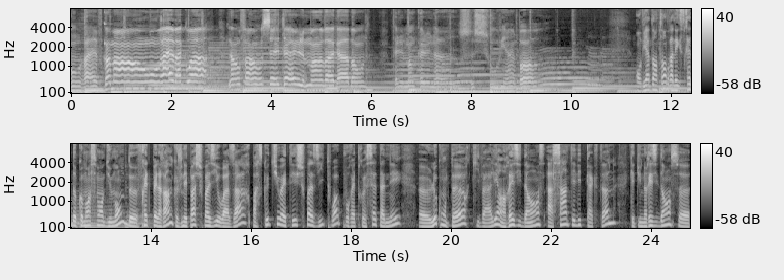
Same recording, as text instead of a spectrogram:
On rêve comment, on rêve à quoi? L'enfance est tellement vagabonde, tellement qu'elle ne se souvient pas. On vient d'entendre un extrait de Commencement du Monde de Fred Pellerin que je n'ai pas choisi au hasard parce que tu as été choisi, toi, pour être cette année euh, le conteur qui va aller en résidence à Saint-Élie-de-Caxton, qui est une résidence euh,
